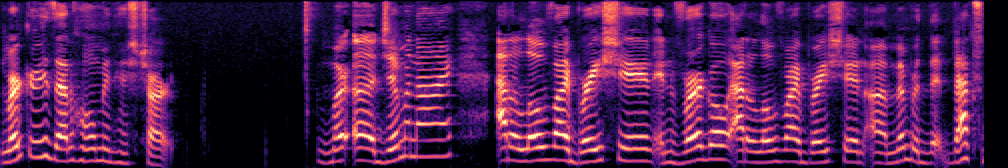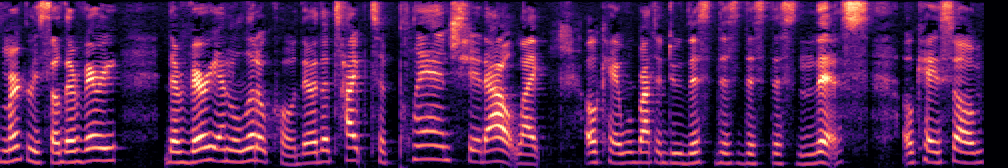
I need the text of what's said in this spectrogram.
Mercury is at home in his chart. Mer- uh, Gemini at a low vibration and Virgo at a low vibration. Uh, remember that that's Mercury, so they're very they're very analytical. They're the type to plan shit out like, okay, we're about to do this, this, this, this, and this. Okay, so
